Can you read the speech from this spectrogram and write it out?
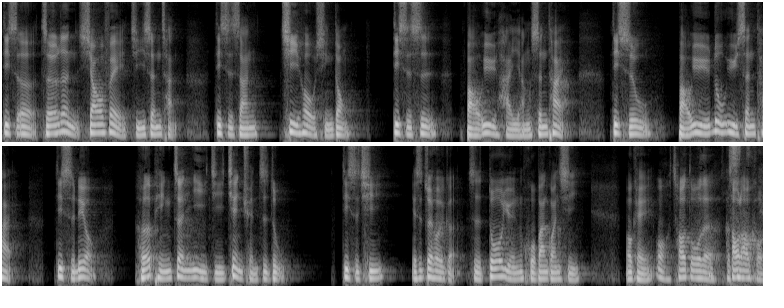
第十二，责任消费及生产。第十三，气候行动。第十四，保育海洋生态。第十五，保育陆域生态。第十六，和平正义及健全制度。第十七也是最后一个是多元伙伴关系，OK，哦，超多的，超老口，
